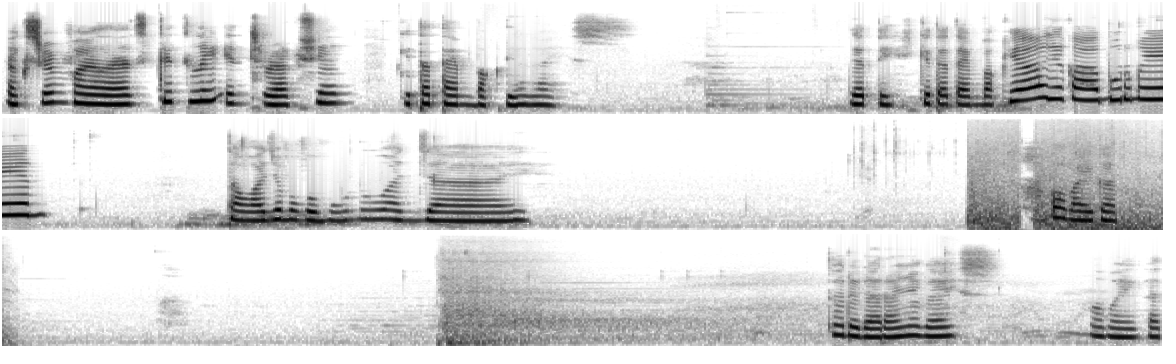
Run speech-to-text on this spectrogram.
extreme violence deadly interaction. Kita tembak dia guys. Lihat nih kita tembak. Ya dia kabur men. Tahu aja mau gue bunuh anjay oh my god Tuh ada darahnya guys. Oh my god.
